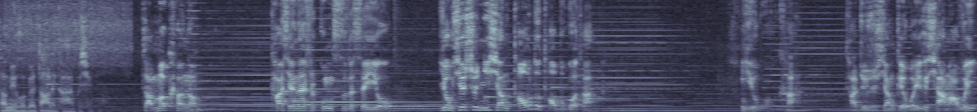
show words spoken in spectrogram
咱们以后别搭理他还不行吗？怎么可能？他现在是公司的 CEO，有些事你想逃都逃不过他。依我看，他就是想给我一个下马威。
